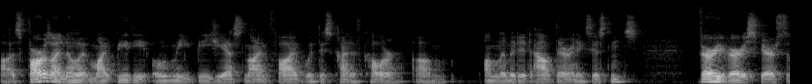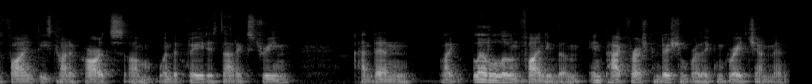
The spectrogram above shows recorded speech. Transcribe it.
Uh, as far as I know, it might be the only BGS 9.5 with this kind of color, um, unlimited out there in existence very, very scarce to find these kind of cards um, when the fade is that extreme. And then, like, let alone finding them in pack fresh condition where they can grade gem mint.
